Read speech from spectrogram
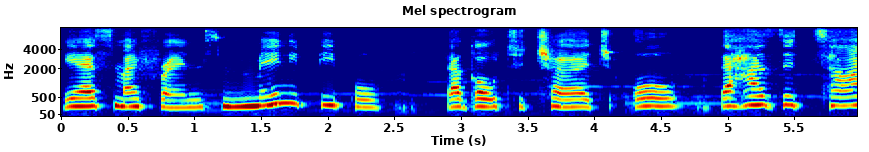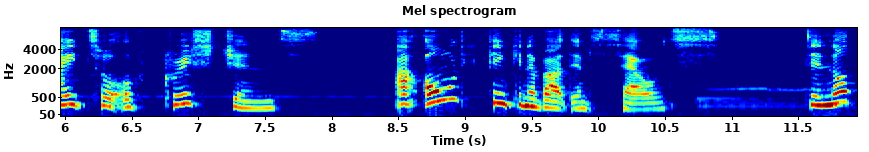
Yes, my friends, many people that go to church or that has the title of Christians are only thinking about themselves. They're not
